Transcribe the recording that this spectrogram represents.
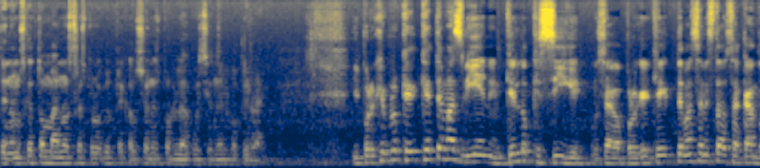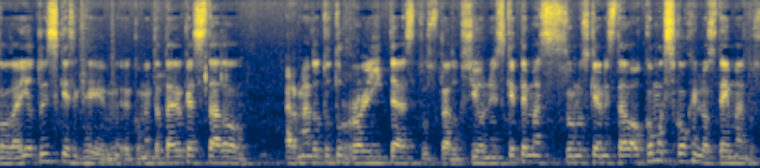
tenemos que tomar nuestras propias precauciones por la cuestión del copyright. Y por ejemplo, ¿qué, qué temas vienen? ¿Qué es lo que sigue? O sea, porque ¿qué temas han estado sacando? Darío, tú dices que, que eh, comenta Tadeo que has estado armando tú tus rolitas, tus traducciones. ¿Qué temas son los que han estado? ¿O cómo escogen los temas? Los,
